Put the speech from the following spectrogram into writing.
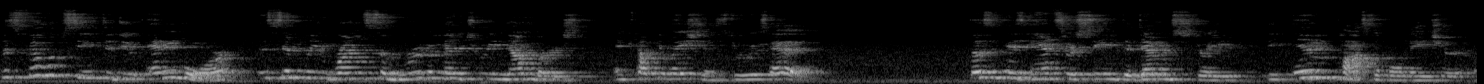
Does Philip seem to do any more than simply run some rudimentary numbers and calculations through his head? Doesn't his answer seem to demonstrate the impossible nature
